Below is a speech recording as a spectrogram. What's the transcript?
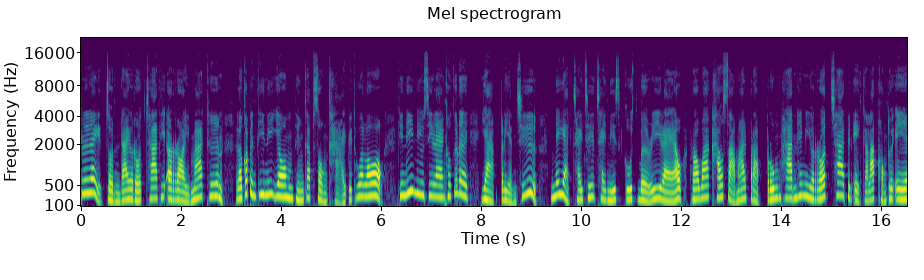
เรื่อยๆ จนได้รสชาติที่อร่อยมากขึ้น แล้วก็เป็นที่นิยมถึงกับส่งขายไปทั่วโลก ทีนี้นิวซีแลนด์เขาก็เลยอยากเปลี่ยนชื่อ ไม่อยากใช้ชื่อ Chinese Gooseberry แล้ว เพราะว่าเขาสามารถปรับปรุงพันธุ์ให้มีรสชาติเป็นเอกลักษณ์ของตัวเอง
